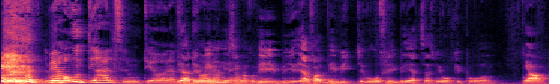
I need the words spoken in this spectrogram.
men jag har ont i halsen och ont i örat vi hade. Mimmi som var, vi, vi, I alla fall, vi bytte vår flygbiljett så att vi åker på... Ja.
